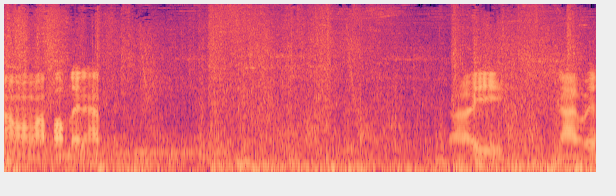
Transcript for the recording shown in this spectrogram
มามามาป้อมเลยนะครับเฮ้ยได้เว้ย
